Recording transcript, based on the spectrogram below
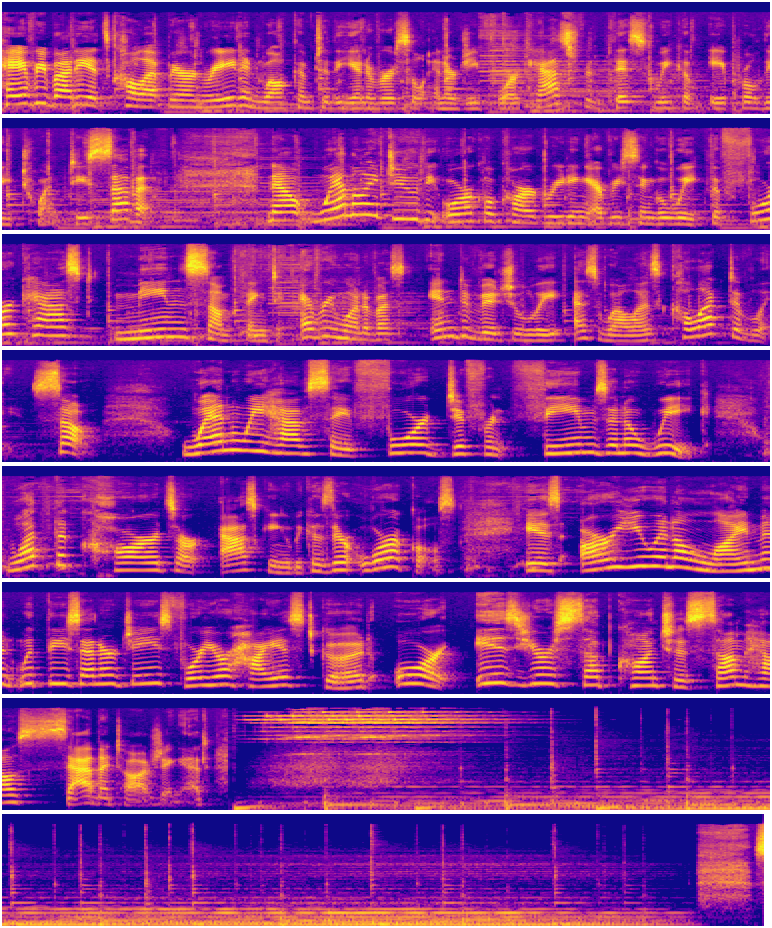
Hey everybody, it's Colette Baron Reid and welcome to the Universal Energy Forecast for this week of April the 27th. Now, when I do the Oracle card reading every single week, the forecast means something to every one of us individually as well as collectively. So, when we have, say, four different themes in a week, what the cards are asking you, because they're oracles, is are you in alignment with these energies for your highest good, or is your subconscious somehow sabotaging it?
